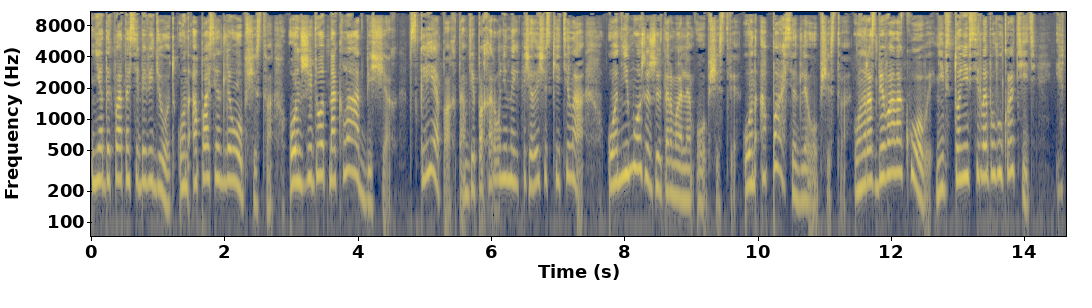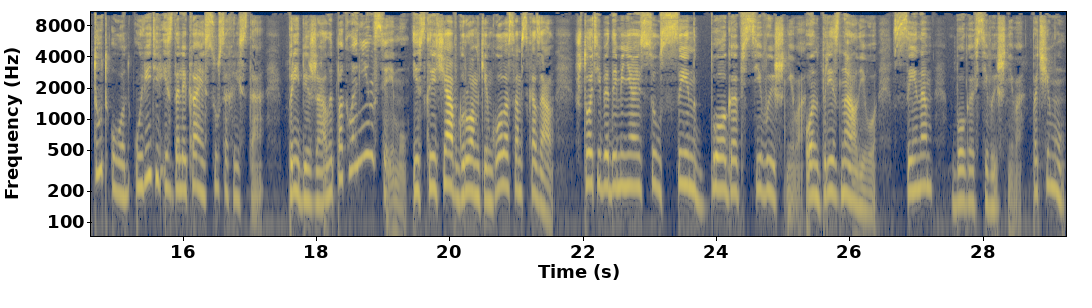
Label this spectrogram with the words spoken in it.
неадекватно себя ведет, он опасен для общества, он живет на кладбищах, в склепах, там, где похоронены человеческие тела. Он не может жить в нормальном обществе. Он опасен для общества. Он разбивал оковы, никто не в силах был укротить. И тут он, увидев издалека Иисуса Христа, прибежал и поклонился ему. И, вскричав громким голосом, сказал, «Что тебе до меня, Иисус, Сын Бога Всевышнего?» Он признал его Сыном Бога Всевышнего. Почему?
